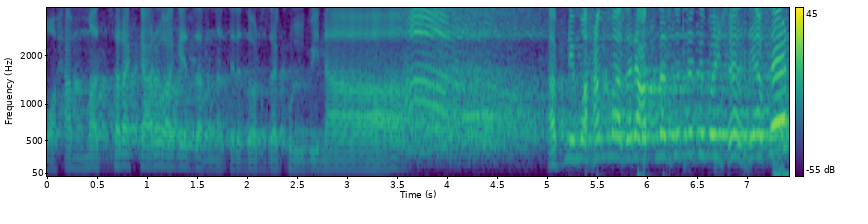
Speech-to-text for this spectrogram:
মোহাম্মদ ছাড়া কারও আগে জান্নাতের দরজা খুলবি না। আপনি মোহাম্মদ আরে আপনার জন্যই তো বসে আছি আসেন।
